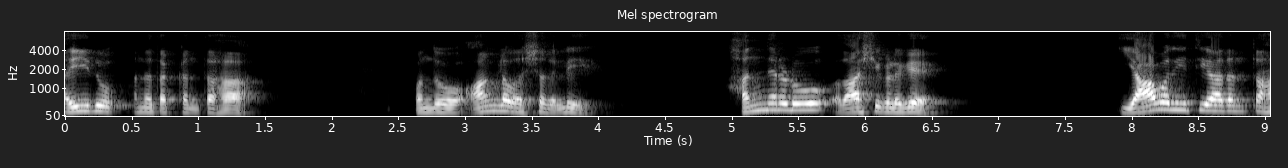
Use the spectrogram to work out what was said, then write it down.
ಐದು ಅನ್ನತಕ್ಕಂತಹ ಒಂದು ಆಂಗ್ಲ ವರ್ಷದಲ್ಲಿ ಹನ್ನೆರಡು ರಾಶಿಗಳಿಗೆ ಯಾವ ರೀತಿಯಾದಂತಹ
